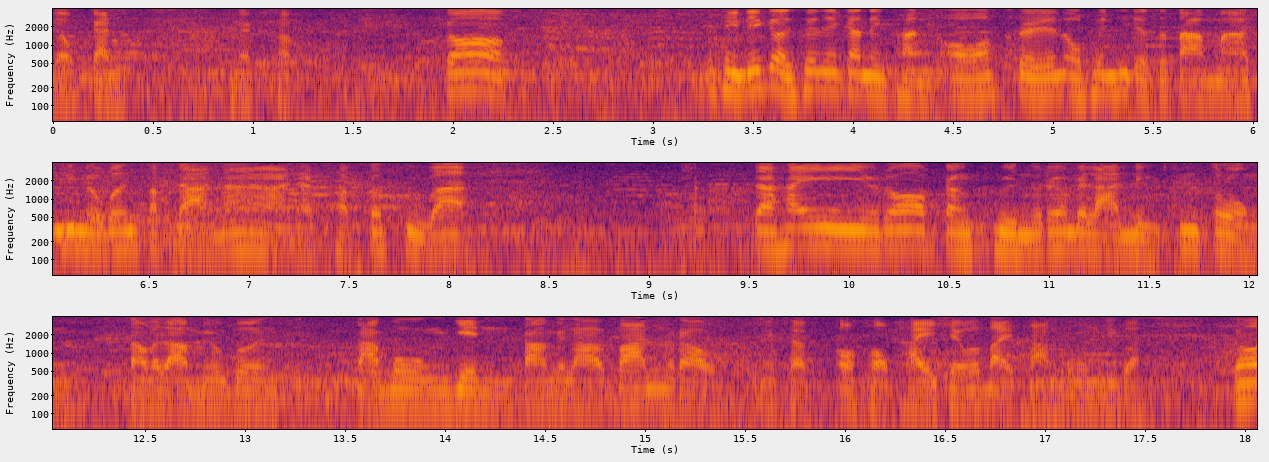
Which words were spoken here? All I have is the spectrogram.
แล้วกันนะครับ ก็สิ่งที่เกิดขึ้นในการแข่งขัน Australian Open ที่เดี๋ยวจะตามมาที่เมลเบิร์นสัปดาห์หน้านะครับ ก็คือว่าจะให้รอบกลางคืนเริ่มเวลาหนึ่งทุ่มตรง ตามเวลาเมลเบิร์นสามโมงเย็นตามเวลาบ้านเรานะครับออขออภัยใช้ว่าบ่ายสามโมงดีกว่า ก็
